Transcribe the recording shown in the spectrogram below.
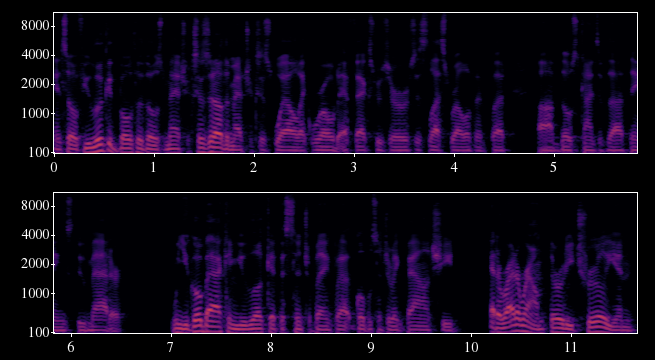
And so if you look at both of those metrics, there's other metrics as well, like world FX reserves is less relevant, but um, those kinds of uh, things do matter. When you go back and you look at the central bank, global central bank balance sheet, at right around 30 trillion,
